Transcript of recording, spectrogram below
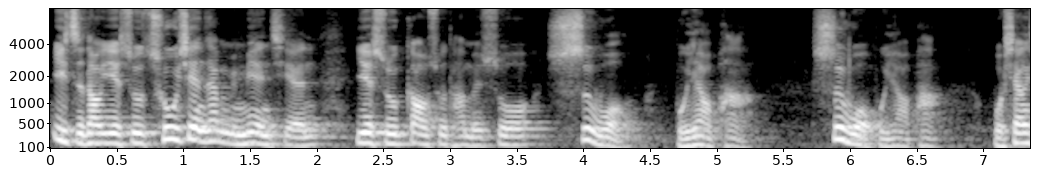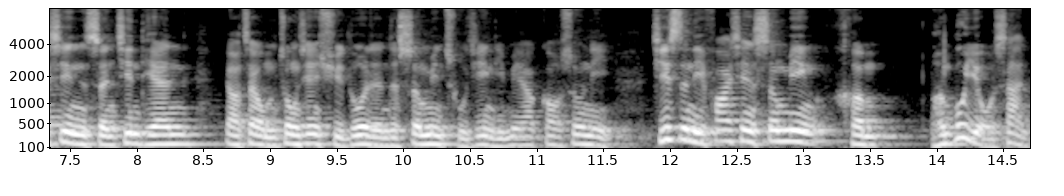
一直到耶稣出现在他们面前，耶稣告诉他们说：“是我，不要怕，是我，不要怕。”我相信神今天要在我们中间许多人的生命处境里面，要告诉你，即使你发现生命很很不友善，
